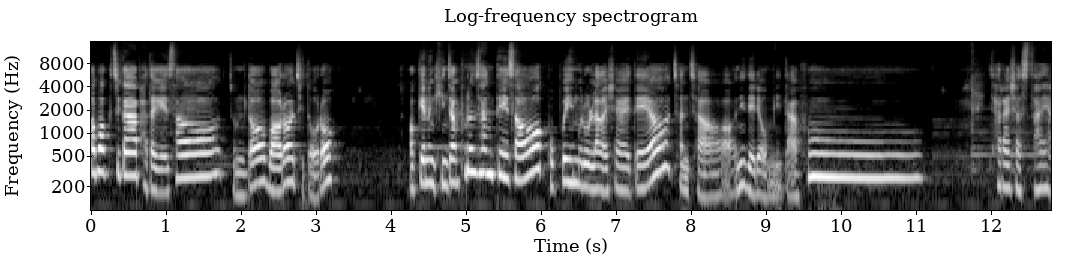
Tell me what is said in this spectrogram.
허벅지가 바닥에서 좀 더 멀어지도록 어깨는 긴장 푸른 상태에서 복부의 힘으로 올라가셔야 돼요. 천천히 내려옵니다. 후. 잘하셨어요.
